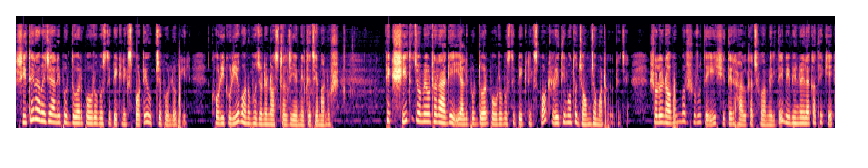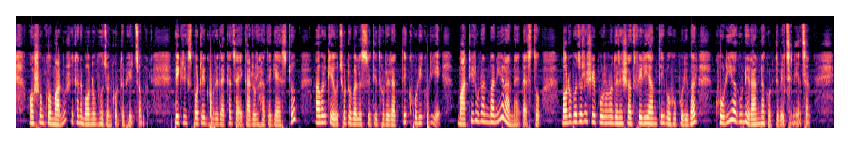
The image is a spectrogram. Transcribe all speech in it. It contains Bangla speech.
শীতের আমেজে আলিপুরদুয়ার পৌরবস্তি পিকনিক স্পটে উপচে পড়ল ভিড়। খড়ি কুড়িয়ে বনভোজনে নস্টালজিয়ায় মেতেছে মানুষ। ঠিক শীত জমে ওঠার আগেই আলিপুরদুয়ার পৌরবস্তি পিকনিক স্পট রীতিমতো জমজমাট হয়ে উঠেছে। ষোলোই নভেম্বর শুরুতেই শীতের হালকা ছোঁয়া মিলতেই বিভিন্ন এলাকা থেকে অসংখ্য মানুষ এখানে বনভোজন করতে ভিড় জমান। পিকনিক স্পটে ঘুরে দেখা যায় কারোর হাতে গ্যাস স্টোভ আবার কেউ ছোটবেলার স্মৃতি ধরে রাখতে খড়ি কুড়িয়ে মাটির উনান বানিয়ে রান্নায় ব্যস্ত। বনভোজনে সেই পুরনো দিনের স্বাদ ফিরিয়ে আনতেই বহু পরিবার খড়ি আগুনে রান্না করতে বেছে নিয়েছেন।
